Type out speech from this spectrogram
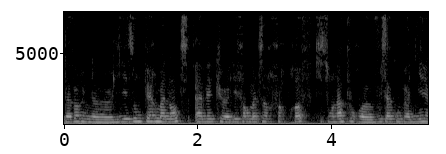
d'avoir une liaison permanente avec les formateurs FortProf qui sont là pour vous accompagner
